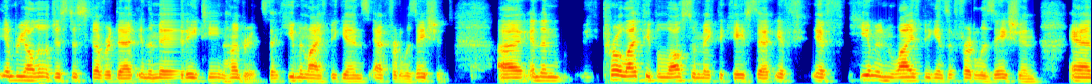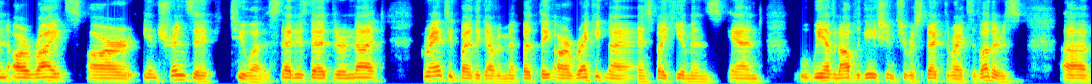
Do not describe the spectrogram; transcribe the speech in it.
embryologists discovered that in the mid 1800s that human life begins at fertilization, uh, and then pro-life people also make the case that if if human life begins at fertilization and our rights are intrinsic to us, that is that they're not granted by the government, but they are recognized by humans, and we have an obligation to respect the rights of others. Uh,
